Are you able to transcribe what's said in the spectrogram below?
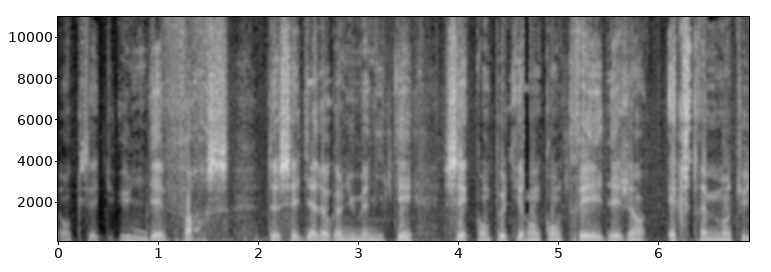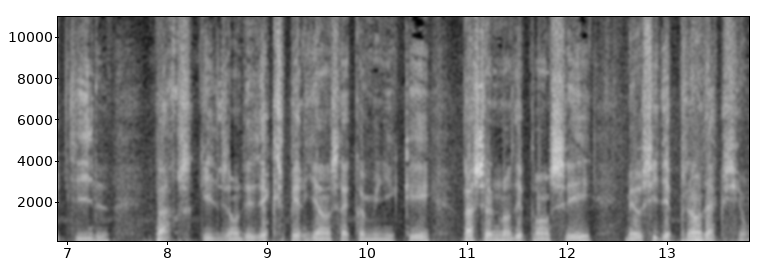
Donc c'est une des forces de ces dialogues en humanité, c'est qu'on peut y rencontrer des gens extrêmement utiles parce qu'ils ont des expériences à communiquer, pas seulement des pensées, mais aussi des plans d'action.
